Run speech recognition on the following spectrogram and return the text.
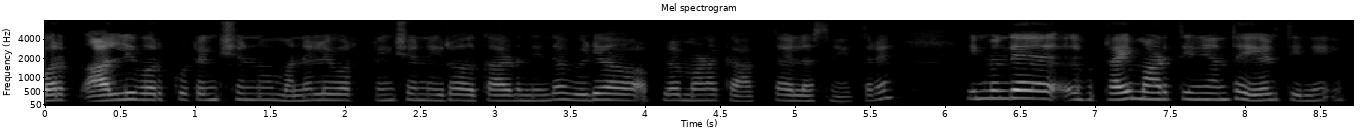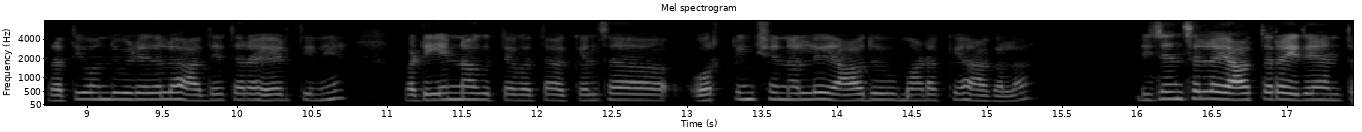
ವರ್ಕ್ ಅಲ್ಲಿ ವರ್ಕು ಟೆನ್ಷನ್ನು ಮನೇಲಿ ವರ್ಕ್ ಟೆನ್ಷನ್ ಇರೋ ಕಾರಣದಿಂದ ವಿಡಿಯೋ ಅಪ್ಲೋಡ್ ಮಾಡೋಕ್ಕೆ ಆಗ್ತಾಯಿಲ್ಲ ಸ್ನೇಹಿತರೆ. ಇನ್ನು ಮುಂದೆ ಟ್ರೈ ಮಾಡ್ತೀನಿ ಅಂತ ಹೇಳ್ತೀನಿ. ಪ್ರತಿಯೊಂದು ವಿಡಿಯೋದಲ್ಲೂ ಅದೇ ಥರ ಹೇಳ್ತೀನಿ. ಬಟ್ ಏನಾಗುತ್ತೆ ಗೊತ್ತಾ? ಕೆಲಸ ವರ್ಕ್ ಟೆನ್ಷನಲ್ಲಿ ಯಾವುದು ಮಾಡೋಕ್ಕೆ ಆಗಲ್ಲ. ಡಿಸೈನ್ಸ್ ಎಲ್ಲ ಯಾವ ಥರ ಇದೆ ಅಂತ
